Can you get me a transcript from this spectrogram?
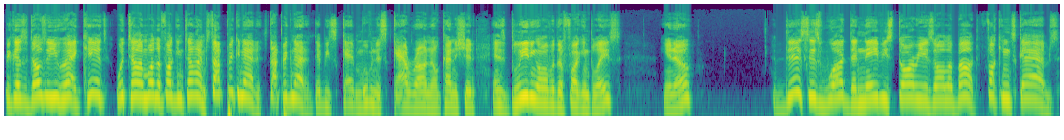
because those of you who had kids would tell them motherfucking time, stop picking at it, stop picking at it. They'd be moving the scab around and all kind of shit, and it's bleeding all over the fucking place. You know? This is what the Navy story is all about. Fucking scabs.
